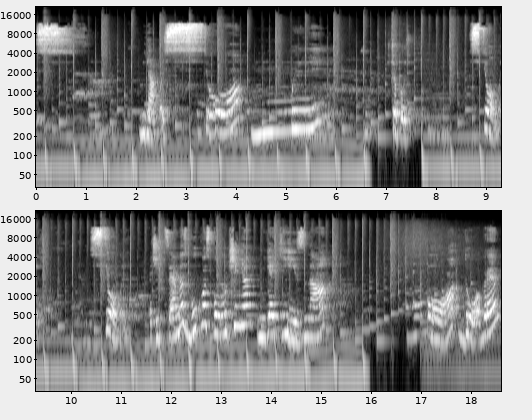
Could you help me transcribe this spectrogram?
С. Якось. Сьо. Ми. Що буде? Сьомий. Сьомий. Значить, це в нас буква сполучення м'який знак. О, добре.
